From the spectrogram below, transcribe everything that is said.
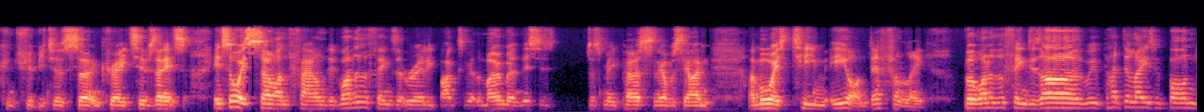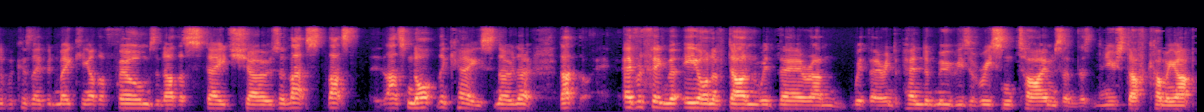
contributors, certain creatives, and it's it's always so unfounded. One of the things that really bugs me at the moment, this is just me personally. Obviously, I'm I'm always Team Eon, definitely. But one of the things is, oh, we've had delays with Bond because they've been making other films and other stage shows, and that's that's that's not the case. No, no, that everything that Eon have done with their um, with their independent movies of recent times and the new stuff coming up,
